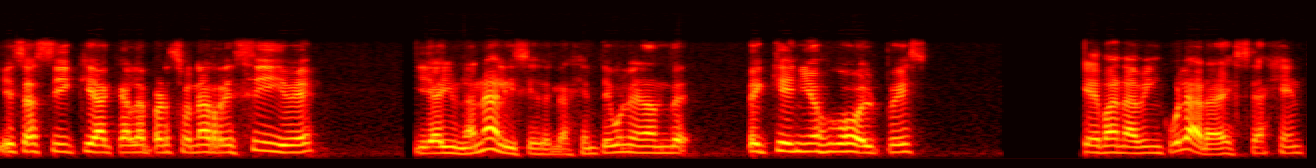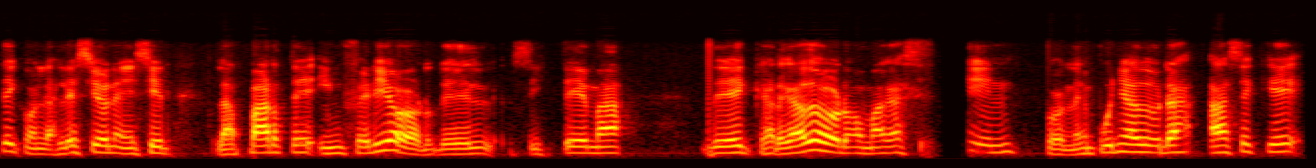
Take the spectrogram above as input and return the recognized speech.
y es así que acá la persona recibe, y hay un análisis del agente vulnerable, pequeños golpes que van a vincular a ese agente con las lesiones, es decir, la parte inferior del sistema de cargador o magazine con la empuñadura hace que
